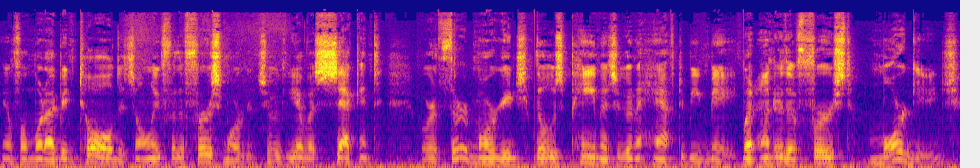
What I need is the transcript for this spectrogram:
And from what I've been told, it's only for the first mortgage. So if you have a second or a third mortgage, those payments are going to have to be made. But under the first mortgage,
